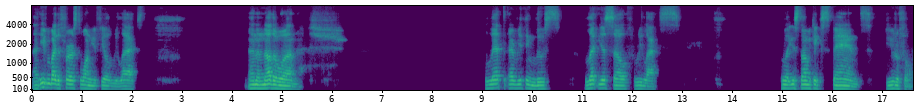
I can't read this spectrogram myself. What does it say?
And even by the first one, you feel relaxed. And another one. Let everything loose. Let yourself relax. Let your stomach expand. Beautiful.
